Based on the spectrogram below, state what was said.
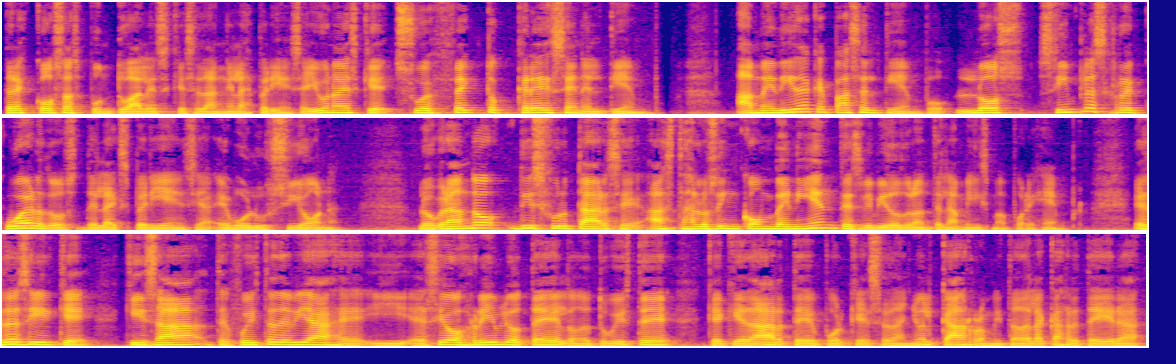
tres cosas puntuales que se dan en la experiencia. Y una es que su efecto crece en el tiempo. A medida que pasa el tiempo, los simples recuerdos de la experiencia evolucionan logrando disfrutarse hasta los inconvenientes vividos durante la misma, por ejemplo. Es decir, que quizá te fuiste de viaje y ese horrible hotel donde tuviste que quedarte porque se dañó el carro a mitad de la carretera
